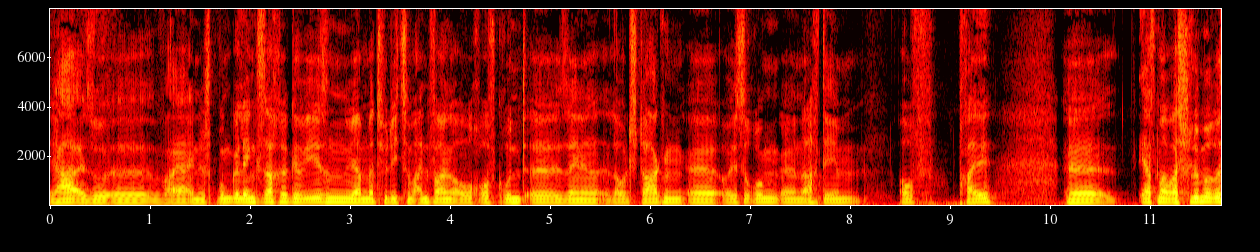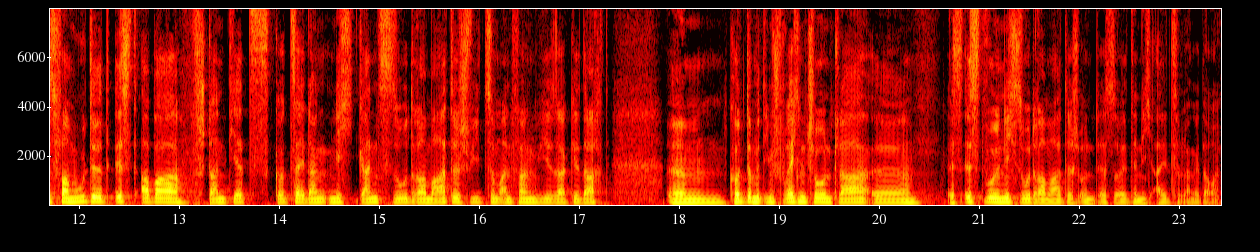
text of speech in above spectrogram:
Ja, also äh, war ja eine Sprunggelenkssache gewesen. Wir haben natürlich zum Anfang auch aufgrund äh, seiner lautstarken äh, Äußerungen äh, nach dem Aufprall äh, erstmal was Schlimmeres vermutet, ist aber Stand jetzt Gott sei Dank nicht ganz so dramatisch wie zum Anfang, wie gesagt, gedacht. Ähm, konnte mit ihm sprechen schon, klar. Äh, es ist wohl nicht so dramatisch und es sollte nicht allzu lange dauern.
